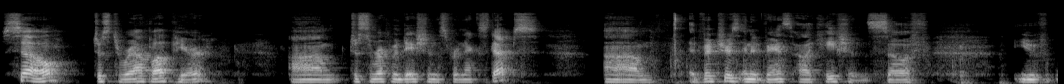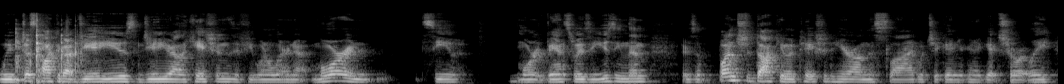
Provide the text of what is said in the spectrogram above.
So, just to wrap up here, um, just some recommendations for next steps. Um, adventures in advanced allocations. So, if you've we've just talked about GAUs and GAU allocations. If you want to learn more and see more advanced ways of using them, there's a bunch of documentation here on this slide, which again you're going to get shortly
